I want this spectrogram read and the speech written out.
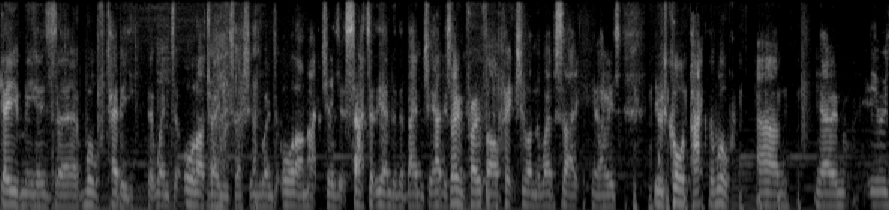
gave me his uh, wolf teddy that went to all our training sessions, went to all our matches. It sat at the end of the bench. He had his own profile picture on the website. You know, he's he was called Pack the Wolf. Um, you know, and he was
